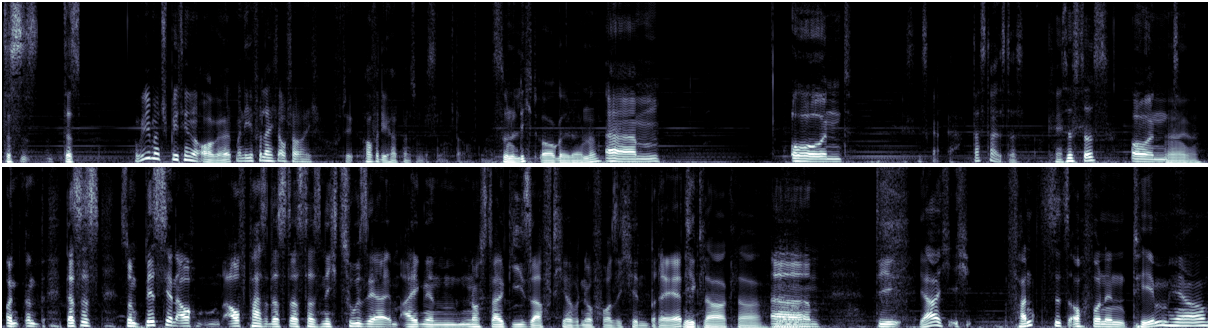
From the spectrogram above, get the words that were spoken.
das ist, das, jemand spielt hier eine Orgel, hört man die vielleicht auf der, ich hoffe, die, hört man so ein bisschen auf der Aufnahme. so eine Lichtorgel da, ne? Ähm, und, ach, das da ist das, okay. Was ist das? Und, Ja, ja. und, und das ist so ein bisschen auch aufpasse, dass, dass das nicht zu sehr im eigenen Nostalgiesaft hier nur vor sich hin brät. Nee, klar, klar. ja. Die, Ja, ich, ich fand es jetzt auch von den Themen her,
